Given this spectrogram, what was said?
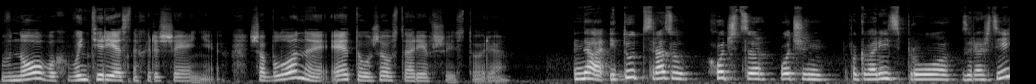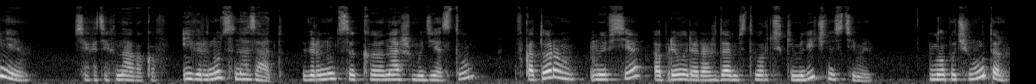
в новых, в интересных решениях. Шаблоны — это уже устаревшая история. Да, и тут сразу хочется очень поговорить про зарождение всех этих навыков и вернуться назад, вернуться к нашему детству, в котором мы все априори рождаемся творческими личностями, но почему-то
